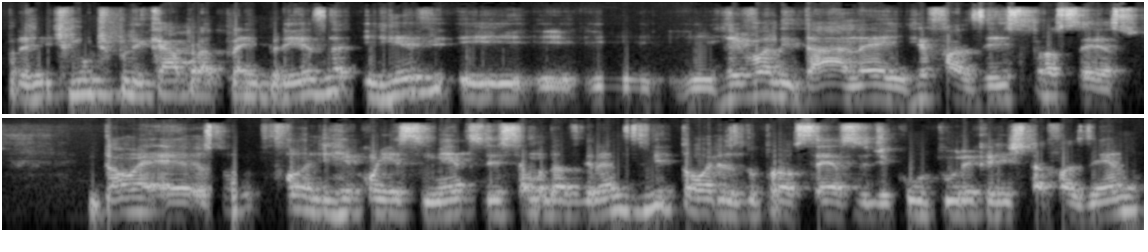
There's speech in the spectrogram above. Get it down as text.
para a gente multiplicar para a empresa e, re, e, e, e, revalidar, né? E refazer esse processo. Então, é, eu sou muito fã de reconhecimentos, isso é uma das grandes vitórias do processo de cultura que a gente está fazendo,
